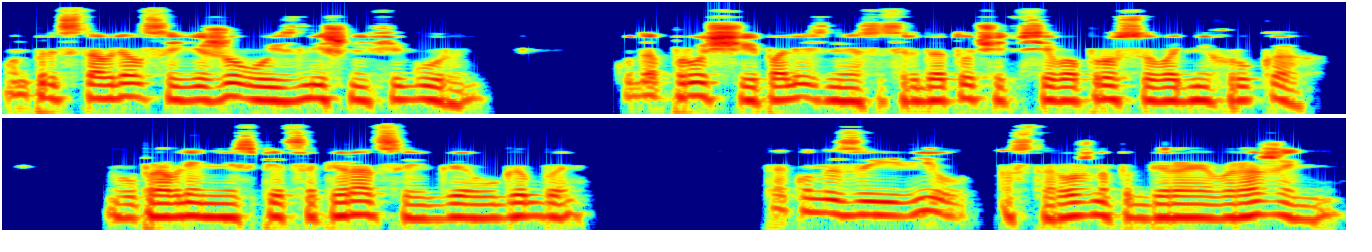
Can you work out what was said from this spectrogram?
он представлялся Ежову излишней фигурой. Куда проще и полезнее сосредоточить все вопросы в одних руках, в управлении спецоперацией ГУГБ. Так он и заявил, осторожно подбирая выражение.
